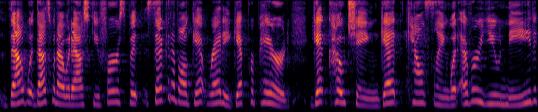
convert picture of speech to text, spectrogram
that that's what I would ask you first. But second of all, get ready, get prepared, get coaching, get counseling, whatever you need,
